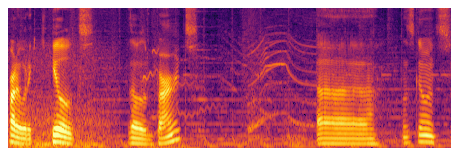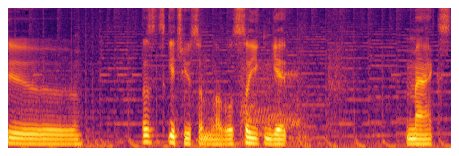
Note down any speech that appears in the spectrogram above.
Probably would have killed those burnt. Uh, let's go into. Let's get you some levels so you can get maxed.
